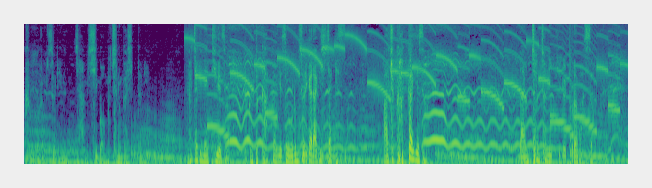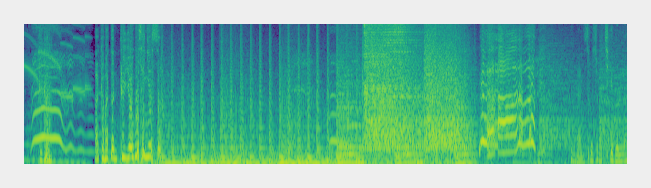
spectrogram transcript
그 울음소리는 잠시 멈추는가 싶더니 갑자기 내 뒤에서 그것도 가까이에서 울음소리가 나기 시작했어. 아주 가까이에서. 난 천천히 뒤를 돌아봤어. 그거 아까 봤던 그 여고생이었어. 난 소스라치게 놀라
